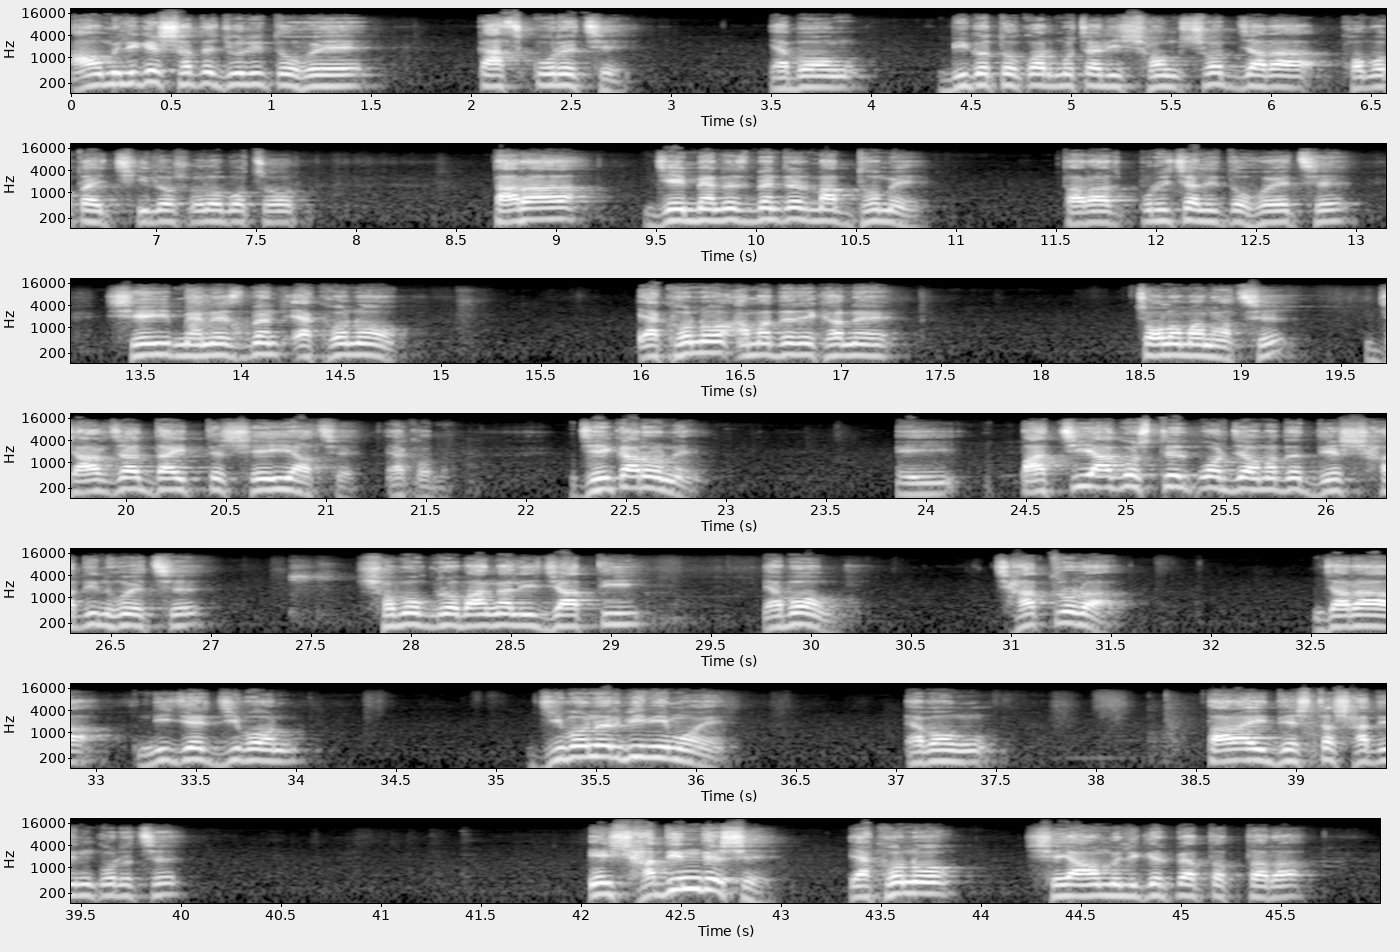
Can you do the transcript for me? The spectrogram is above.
আওয়ামী লীগের সাথে জড়িত হয়ে কাজ করেছে এবং বিগত কর্মচারী সংসদ যারা ক্ষমতায় ছিল ষোলো বছর তারা যে ম্যানেজমেন্টের মাধ্যমে তারা পরিচালিত হয়েছে, সেই ম্যানেজমেন্ট এখনও এখনও আমাদের এখানে চলমান আছে, যার যার দায়িত্বে সেই আছে এখনও যে কারণে এই পাঁচই আগস্টের পর যে আমাদের দেশ স্বাধীন হয়েছে, সমগ্র বাঙালি জাতি এবং ছাত্ররা যারা নিজের জীবন, জীবনের বিনিময়ে এবং তারা এই দেশটা স্বাধীন করেছে। এই স্বাধীন দেশে এখনও সেই আওয়ামী লীগের প্রেতাত্মারা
